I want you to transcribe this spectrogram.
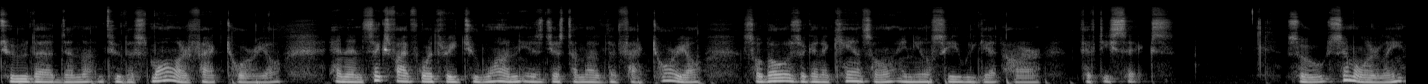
to the to the smaller factorial and then 6 5 4 3 2 1 is just another factorial so those are going to cancel and you'll see we get our 56 so similarly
